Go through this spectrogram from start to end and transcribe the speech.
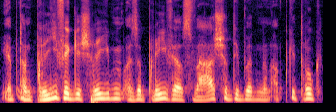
Ich habe dann Briefe geschrieben, also Briefe aus Warschau, die wurden dann abgedruckt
